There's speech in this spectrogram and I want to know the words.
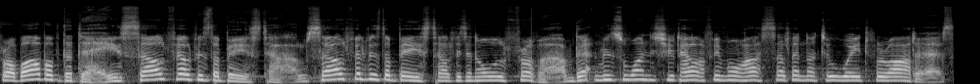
Proverb of the day Self-help is the best help. Self-help is the best help is an old proverb. That means one should help him or herself and not to wait for others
